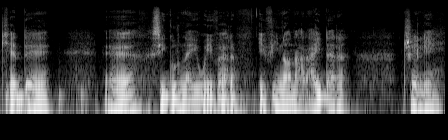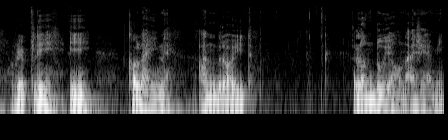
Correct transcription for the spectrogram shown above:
kiedy Sigourney Weaver i Winona Ryder, czyli Ripley i kolejny android lądują na Ziemi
